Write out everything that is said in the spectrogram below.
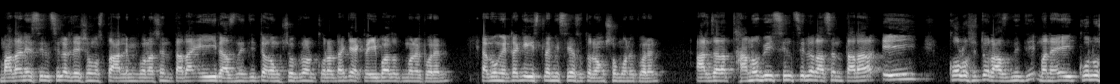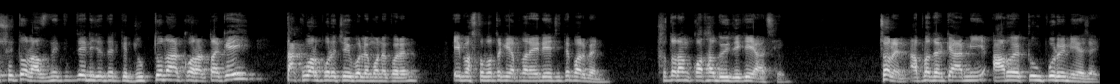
মাদানী সিলসিলার যে সমস্ত আলিমগণ আছেন, তারা এই রাজনীতিতে অংশগ্রহণ করাটাকে একটা ইবাদত মনে করেন এবং এটাকে ইসলামী সিয়াসতের অংশ মনে করেন। আর যারা থানবী সিলসিলার আছেন, তারা এই কলুষিত রাজনীতি মানে এই কলুষিত রাজনীতিতে নিজেদেরকে যুক্ত না করাটাকেই তাকুয়ার পরিচয় বলে মনে করেন। এই বাস্তবতাকে আপনারা এড়িয়ে যেতে পারবেন? সুতরাং কথা দুই দিকেই আছে। চলেন, আপনাদেরকে আমি আরও একটু উপরে নিয়ে যাই।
